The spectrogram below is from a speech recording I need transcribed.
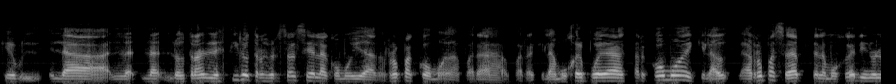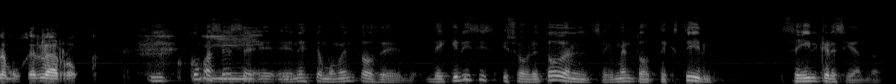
que la, el estilo transversal sea la comodidad, ropa cómoda, para, para que la mujer pueda estar cómoda y que la, ropa se adapte a la mujer y no la mujer a la ropa. ¿Y cómo haces eh, en estos momentos de, crisis y sobre todo en el segmento textil seguir creciendo?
